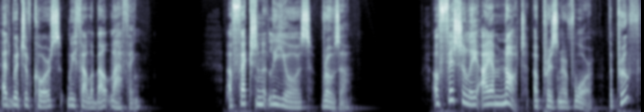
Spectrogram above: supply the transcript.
At which, of course, we fell about laughing. Affectionately yours, Rosa. Officially, I am not a prisoner of war. The proof?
